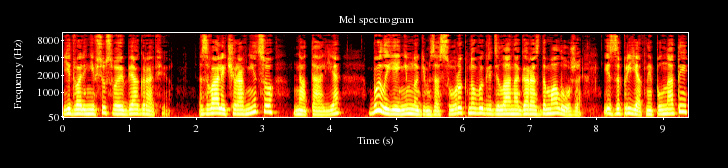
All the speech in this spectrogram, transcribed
едва ли не всю свою биографию. Звали чаровницу Наталья. Было ей немногим за 40, но выглядела она гораздо моложе, из-за приятной полноты,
